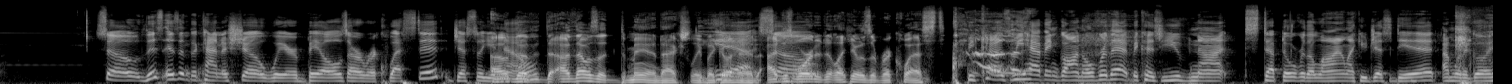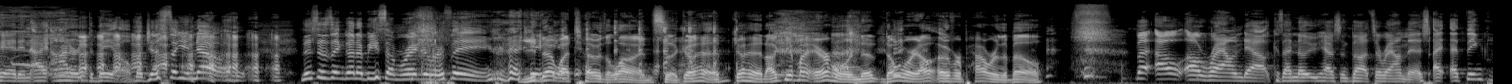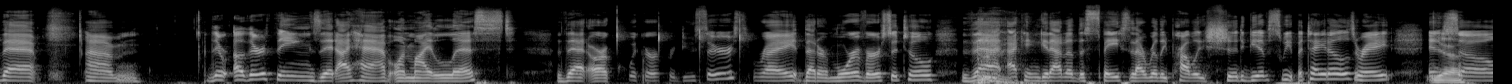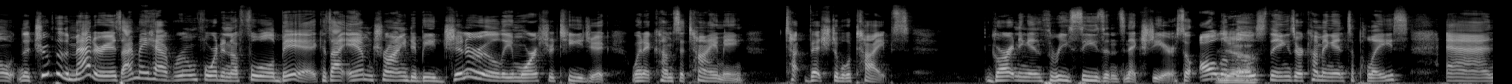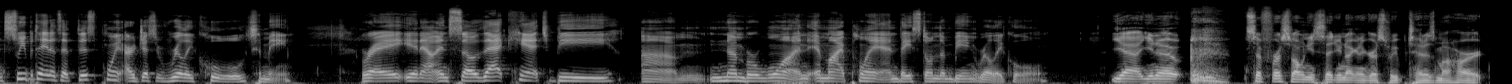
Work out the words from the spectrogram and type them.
So this isn't the kind of show where bells are requested, just so you Oh, know. the- the- uh, that was a demand, actually. But go Yeah, ahead. I just worded it like it was a request. because we haven't gone over that because you've not stepped over the line like you just did. I'm going to go ahead and I honored the bell. But just so you know, this isn't going to be some regular thing. Right? you know I toe the line, so go ahead. Go ahead. I'll get my air horn. Don't worry. I'll overpower the bell. But I'll I'll round out because I know you have some thoughts around this. I, I think that um, there are other things that I have on my list that are quicker producers, right? That are more versatile, that I can get out of the space that I really probably should give sweet potatoes, right? And Yeah. so the truth of the matter is, I may have room for it in a full bed because I am trying to be generally more strategic when it comes to timing, ty vegetable types gardening in three seasons next year. So all of Yeah. those things are coming into place and sweet potatoes at this point are just really cool to me. Right? You know, and so that can't be um number 1 in my plan based on them being really cool. Yeah, you know. so first of all, when you said you're not going to grow sweet potatoes, my heart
